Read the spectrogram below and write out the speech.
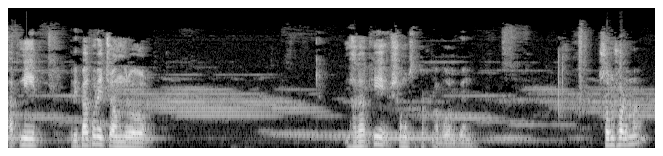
আপনি কৃপা করে চন্দ্র ভাগাকে সমস্ত ঘটনা বলবেন। সোম শর্মা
